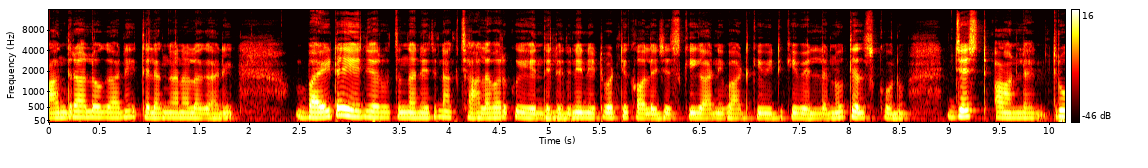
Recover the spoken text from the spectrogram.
ఆంధ్రాలో కానీ తెలంగాణలో కానీ బయట ఏం జరుగుతుందనేది నాకు చాలా వరకు ఏం తెలియదు నేను ఎటువంటి కాలేజెస్‌కి కానీ వాటికి వీటికి వెళ్ళను, తెలుసుకోను. జస్ట్ ఆన్‌లైన్ త్రూ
